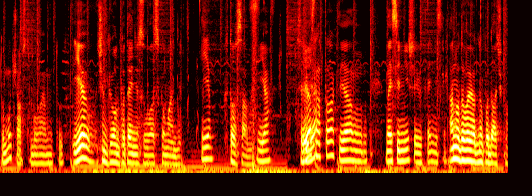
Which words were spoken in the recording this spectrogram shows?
тому часто буваємо тут. Є чемпіон по тенісу у вас в команді? Є. Хто саме? Я. Серйозно? Я так, я найсильніший у тенісі. А ну давай одну подачку.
